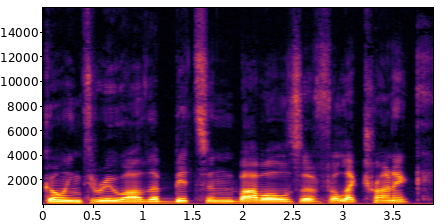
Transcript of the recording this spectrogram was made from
going through all the bits and bobbles of electronic,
